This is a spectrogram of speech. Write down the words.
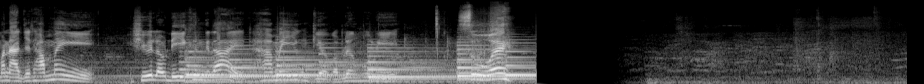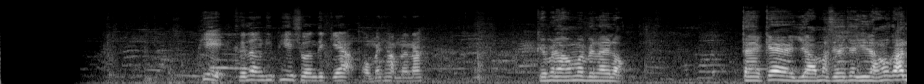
มันอาจจะทำให้ชีวิตเราดีขึ้นก็ได้ ถ้าไม่ยุ่งเกี่ยวกับเรื่องพวกนี้สู้เว้ยพี่คือเรื่องที่พี่ชวนตะเกียผมไม่ทำแล้วนะเก็บไปทำไม่เป็นไรหรอก แต่แกอย่ามาเสียใจทีหลังแล้วกัน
